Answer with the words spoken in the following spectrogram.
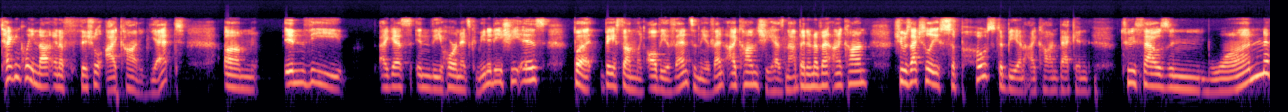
technically not an official icon yet. Um, in the, I guess, in the Horror Nights community, she is, but based on like all the events and the event icons she has not been an event icon. She was actually supposed to be an icon back in 2001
